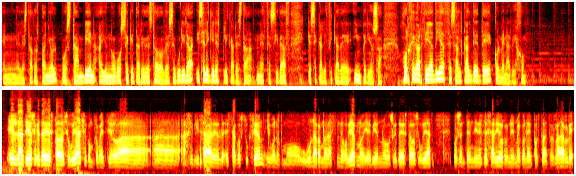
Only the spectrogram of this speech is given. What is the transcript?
en el Estado español, pues también hay un nuevo secretario de Estado de Seguridad y se le quiere explicar esta necesidad que se califica de imperiosa. Jorge García Díaz es alcalde de Colmenar Viejo. El anterior secretario de Estado de Seguridad se comprometió a, agilizar esta construcción y bueno, como hubo una remodelación de gobierno y había un nuevo secretario de Estado de Seguridad, pues entendí necesario reunirme con él pues para trasladarle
